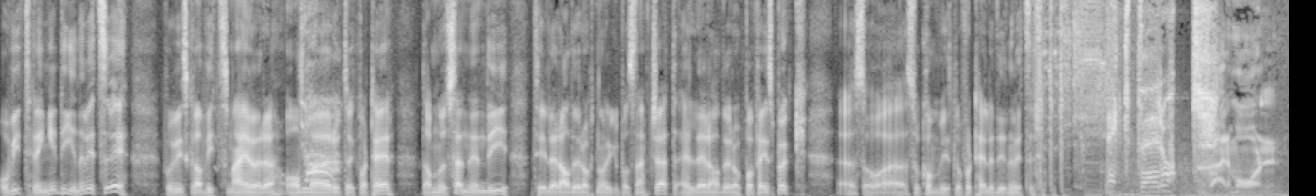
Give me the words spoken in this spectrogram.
Og vi trenger dine vitser, vi. For vi skal ha Vits meg i øret om Ja. eh, rundt et kvarter. Da må du sende inn de til Radio Rock Norge på Snapchat eller Radio Rock på Facebook. Eh, så, eh, så kommer vi til å fortelle dine vitser. Ekte rock. hver morgen.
